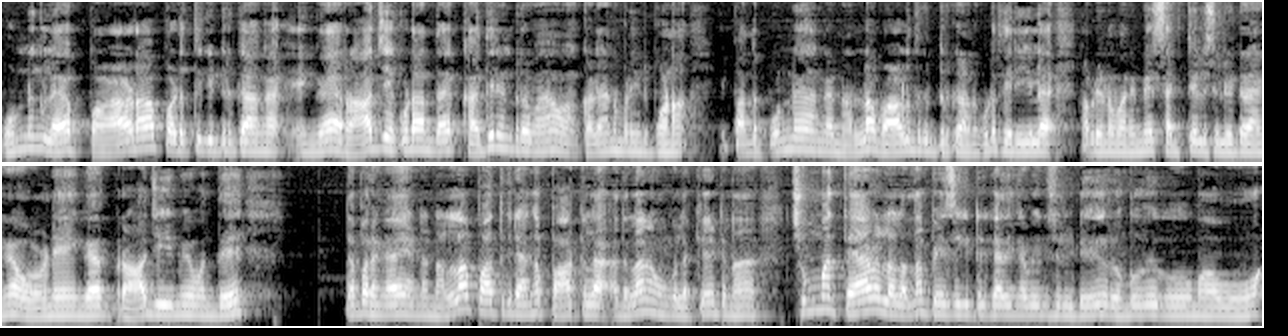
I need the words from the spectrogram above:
பொண்ணுங்களை பாடா படுத்துக்கிட்டு இருக்காங்க. எங்கள் ராஜை கூட அந்த கதிர்ன்றவன் கல்யாணம் பண்ணிட்டு போனான். இப்போ அந்த பொண்ணு அங்கே நல்லா வாழ்ந்துக்கிட்டு இருக்கான்னு கூட தெரியல. அப்படின்ற மாதிரியுமே சக்தியில் சொல்லிடுறாங்க. உடனே எங்கள் ராஜையுமே வந்து இதை பாருங்க என்னை நல்லா பார்த்துக்கிட்டாங்க பார்க்கல. அதெல்லாம் நான் உங்களை கேட்டேனா சும்மா தேவையில்ல தான் பேசிக்கிட்டு இருக்காதீங்க அப்படின்னு சொல்லிட்டு ரொம்பவே கோபமாகவும்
